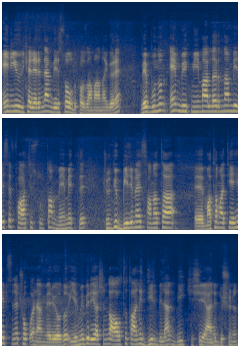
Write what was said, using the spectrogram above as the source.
en iyi ülkelerinden birisi olduk o zamana göre. Ve bunun en büyük mimarlarından birisi Fatih Sultan Mehmet'ti. Çünkü bilime, sanata, e, matematiğe hepsine çok önem veriyordu. 21 yaşında 6 tane dil bilen bir kişi yani düşünün.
